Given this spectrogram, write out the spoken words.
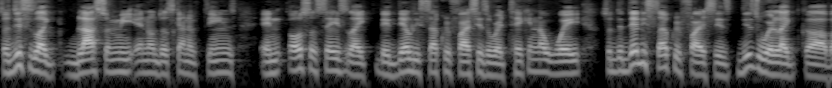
So this is like blasphemy and all those kind of things. And also says like the daily sacrifices were taken away. So the daily sacrifices these were like uh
